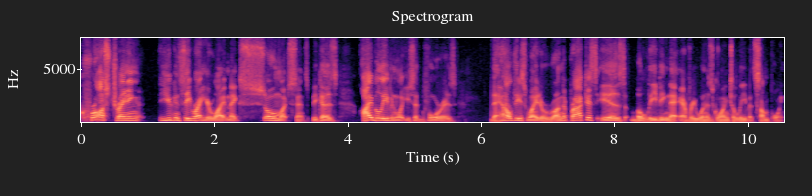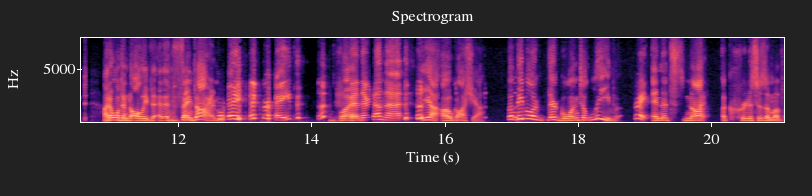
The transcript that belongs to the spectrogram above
cross training, you can see right here why it makes so much sense because I believe in what you said before is the healthiest way to run the practice is believing that everyone is going to leave at some point. I don't want them to all leave at the same time. Right, right. But then they're done that. yeah. Oh gosh, yeah. But people are they're going to leave. Right. And it's not a criticism of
